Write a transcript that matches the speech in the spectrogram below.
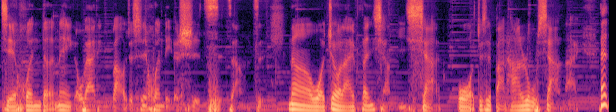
结婚的那个 wedding vow，就是婚礼的誓词这样子。那我就来分享一下，我就是把它录下来。但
